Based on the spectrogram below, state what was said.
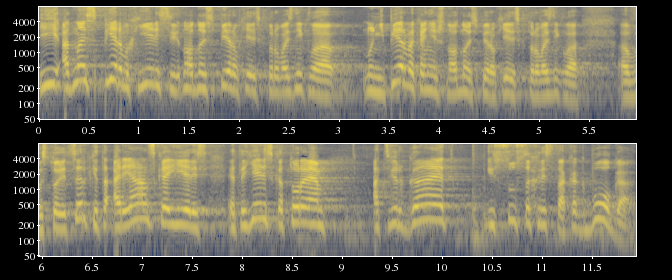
И одна из первых ересей, ну, одной из первых ересей, которая возникла, ну, не первая, конечно, но одной из первых ересей, которая возникла э, в истории церкви, это арианская ересь. Это ересь, которая отвергает Иисуса Христа как Бога.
